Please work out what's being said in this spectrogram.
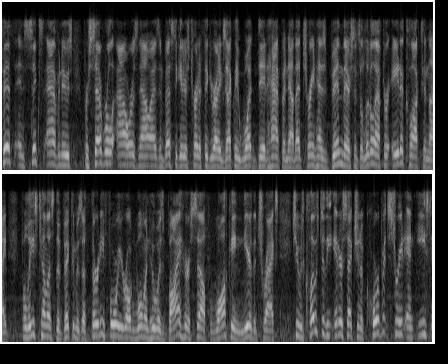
5th and 6th Avenues for several hours now as investigators try to figure out exactly what did happen. Now, that train has been there since a little after 8 o'clock tonight. Police tell us the victim is a 34-year-old woman who was by herself walking near the tracks. She was close to the intersection of Corbet Street and East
